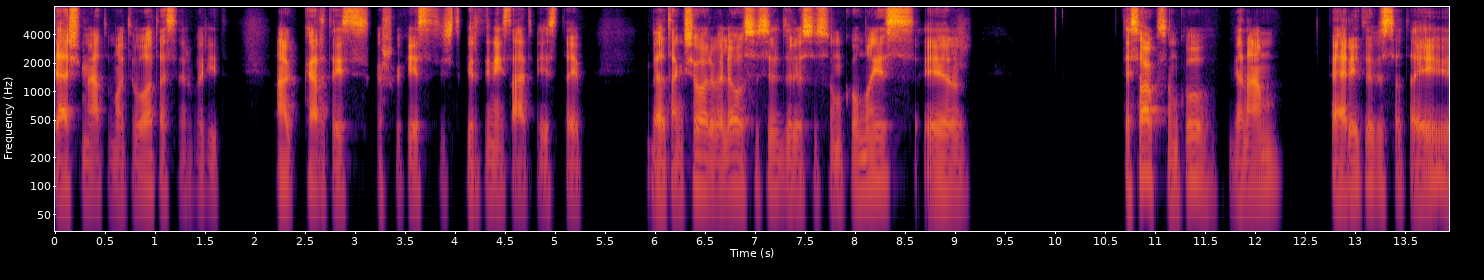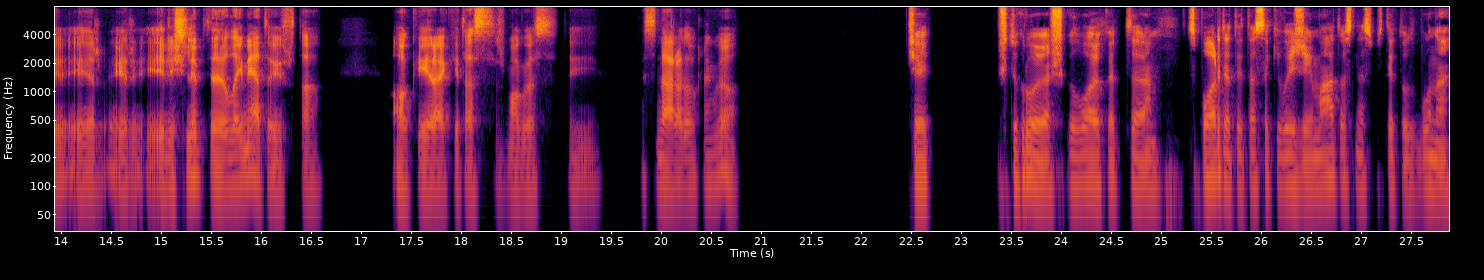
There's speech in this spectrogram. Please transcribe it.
dešimt metų motivuotas ir varyti. Na, kartais kažkokiais išskirtiniais atvejais taip. Bet anksčiau ar vėliau susiduri su sunkumais ir tiesiog sunku vienam pereiti visą tai ir, ir, ir išlipti laimėtojų iš to. O kai yra kitas žmogus, tai pasidaro daug lengviau. Čia iš tikrųjų aš galvoju, kad e, sportė tai tas akivaizdžiai matos, nes vis tiek toks būna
